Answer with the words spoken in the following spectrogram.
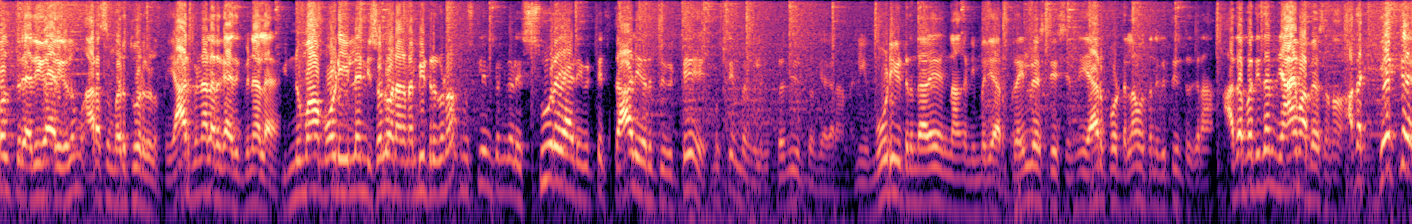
காவல்துறை அதிகாரிகளும் அரசு மருத்துவர்களும். யார் பின்னால இருக்கா இதுக்கு பின்னால? இன்னுமா மோடி இல்ல நீ சொல்லுவ நாங்க நம்பிட்டு இருக்கணும். முஸ்லீம் பெண்களை சூறையாடி விட்டு தாலி அறுத்து விட்டு முஸ்லீம் பெண்களுக்கு பிரதிநிதித்துவம் கேக்குறாங்க. நீ மூடிட்டு இருந்தாலே நாங்க நிம்மதியா இருப்போம். ரயில்வே ஸ்டேஷன் ஏர்போர்ட் எல்லாம் ஒருத்தனுக்கு வித்துட்டு இருக்கிறான் அதை பத்தி தான் நியாயமா பேசணும். அதை கேட்க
